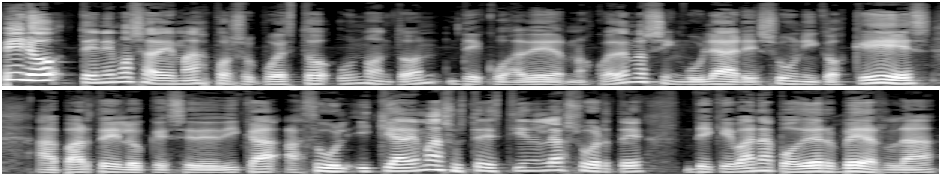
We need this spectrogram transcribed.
Pero tenemos además, por supuesto, un montón de cuadernos, cuadernos singulares, únicos, que es, aparte de lo que se dedica a Azul, y que además ustedes tienen la suerte de que van a poder verla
